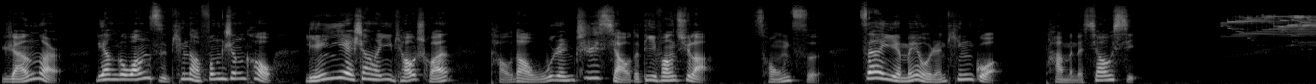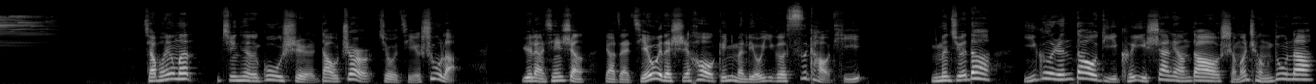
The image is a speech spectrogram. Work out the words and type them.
然而，两个王子听到风声后，连夜上了一条船，逃到无人知晓的地方去了。从此，再也没有人听过他们的消息。小朋友们，今天的故事到这儿就结束了。月亮先生要在结尾的时候给你们留一个思考题：你们觉得一个人到底可以善良到什么程度呢？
